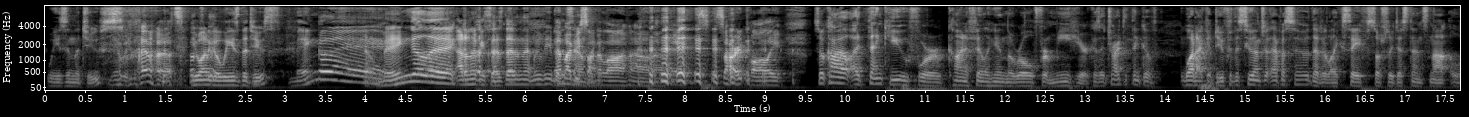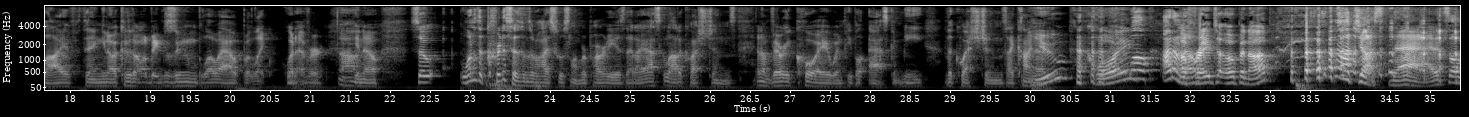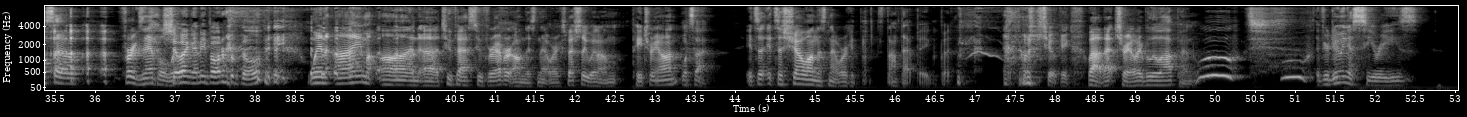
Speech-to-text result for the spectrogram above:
Wheeze in the juice. Yeah, we, know. You want to go wheeze the juice? mingling? Mingling. I don't know if he says that in that movie. But That might be son-in-law. Yeah. Sorry, Pauly. So, Kyle, I thank you for kind of filling in the role for me here because I tried to think of what I could do for this 200th episode that are like safe, socially distanced, not a live thing. You know, I could have done a big Zoom blowout, but like whatever, you know. So, one of the criticisms of a high school slumber party is that I ask a lot of questions and I'm very coy when people ask me the questions. I kind of. You coy? Well, I don't know. afraid to open up, Not just that. It's also, for example, when- showing any vulnerability. when I'm on uh, Too Fast Too Forever on this network, especially when I'm Patreon, What's that? it's a it's a show on this network. It's not that big, but I'm just joking. Wow, that trailer blew up, and woo, woo. If you're doing a series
